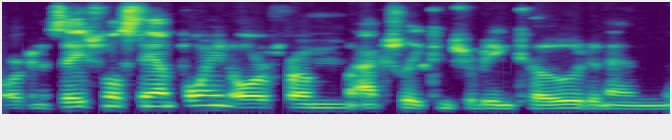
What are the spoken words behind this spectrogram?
organizational standpoint or from actually contributing code and then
